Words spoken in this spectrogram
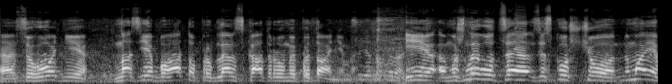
Е, Сьогодні в нас є багато проблем з кадровими питаннями. І е, можливо, це в зв'язку, що немає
